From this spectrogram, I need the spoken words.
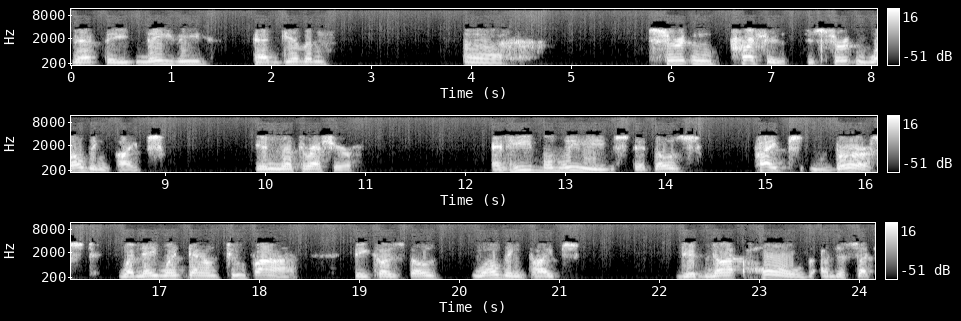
that the Navy had given uh, certain pressures to certain welding pipes in the thresher. and he believes that those pipes burst when they went down too far because those welding pipes did not hold under such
